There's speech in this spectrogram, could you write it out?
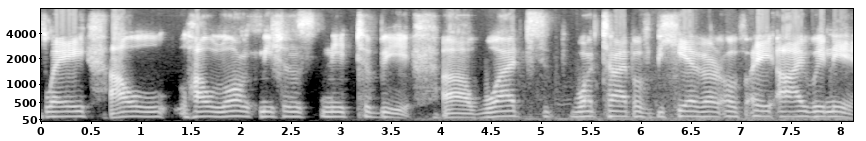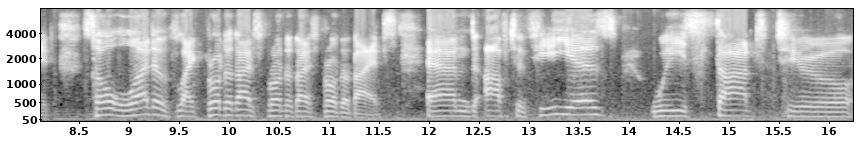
play, how how long missions need to be, uh, what what type of behavior of AI we need. So a lot of like prototypes, prototypes, prototypes, and after a few years, we start to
